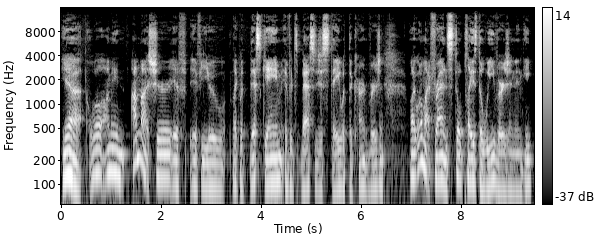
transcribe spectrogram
Yeah, well, I mean, I'm not sure if if you like with this game if it's best to just stay with the current version. Like one of my friends still plays the Wii version, and he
